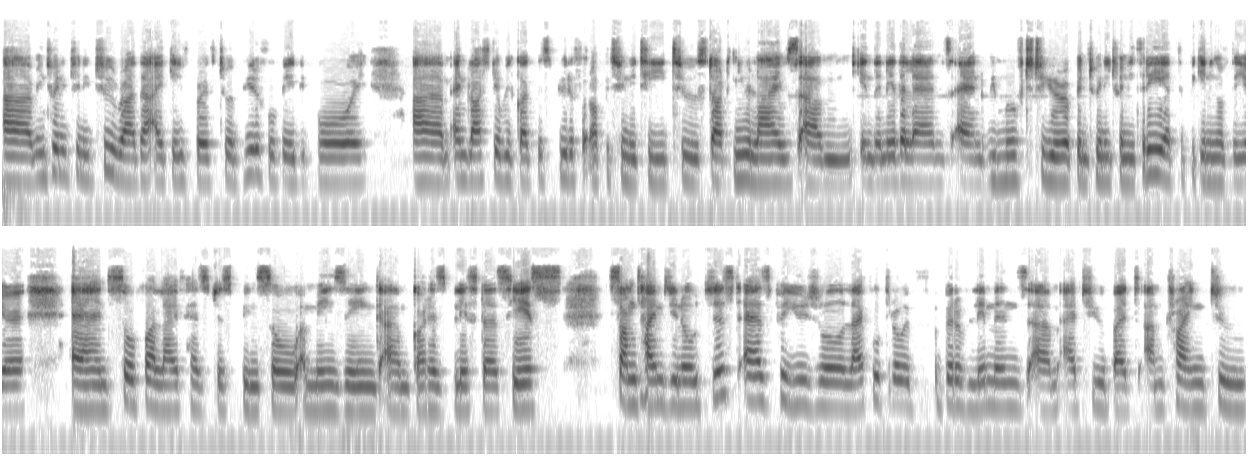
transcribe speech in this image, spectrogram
um, in 2022, rather, I gave birth to a beautiful baby boy. Um, and last year, we got this beautiful opportunity to start new lives um, in the Netherlands, and we moved to Europe in 2023 at the beginning of the year. And so far, life has just been so amazing. Um, God has blessed us. Yes, sometimes, you know, just as per usual, life will throw a, a bit of lemons um, at you, but I'm trying to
